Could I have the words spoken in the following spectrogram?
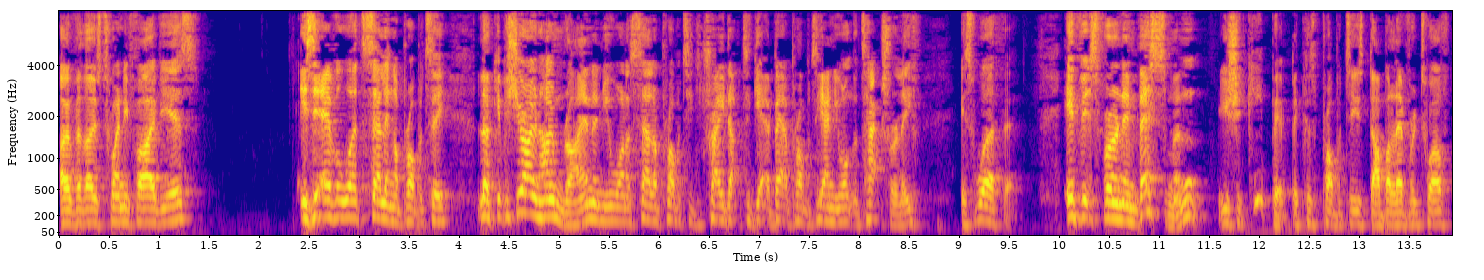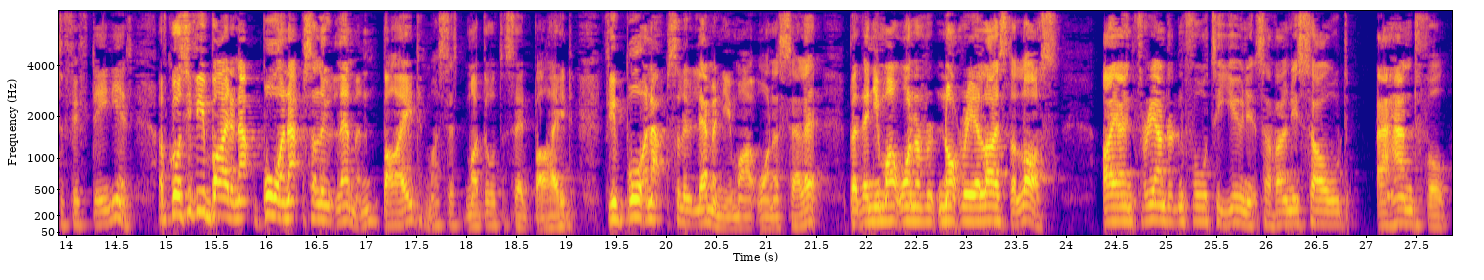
over those 25 years. Is it ever worth selling a property? Look, if it's your own home, Ryan, and you want to sell a property to trade up to get a better property and you want the tax relief, it's worth it. If it's for an investment, you should keep it because properties double every 12 to 15 years. Of course, if you buy an, bought an absolute lemon, bide, my, sister, my daughter said bide. If you bought an absolute lemon, you might want to sell it, but then you might want to re- not realize the loss. I own 340 units. I've only sold a handful,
